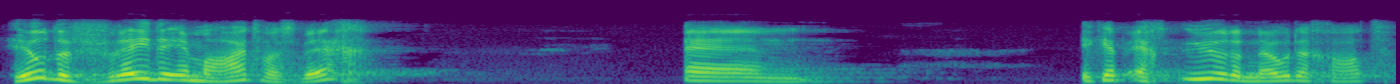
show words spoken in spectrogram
Heel de vrede in mijn hart was weg. En ik heb echt uren nodig gehad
